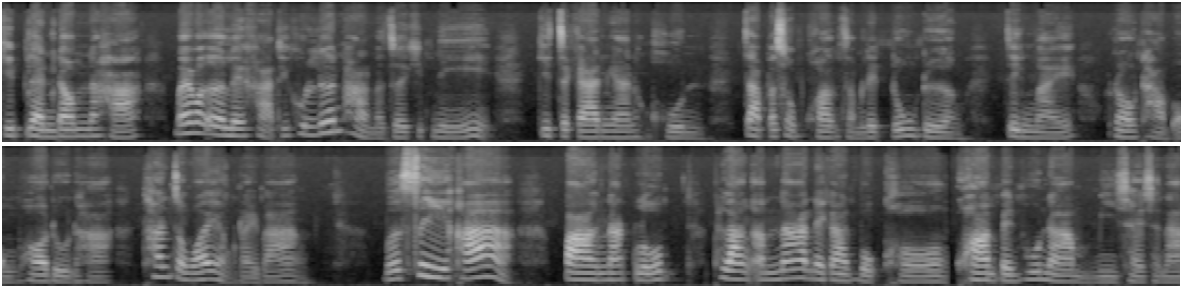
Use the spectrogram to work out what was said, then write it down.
คลิปแรนดอมนะคะ ไม่บังเอิญเลยค่ะที่คุณเลื่อนผ่านมาเจอคลิปนี้ กิจการงานของคุณจะประสบความสำเร็จรุ่งเรือง จริงไหมลองถามองค์พ่อดูนะคะ ท่านจะว่าอย่างไรบ้าง เบอร์สี่ค่ะ ปางนักลบ พลังอำนาจในการปกครอง ความเป็นผู้นำมีชัยชนะ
